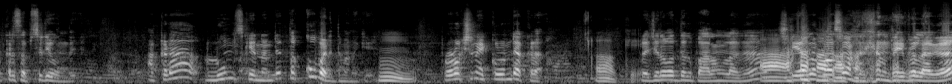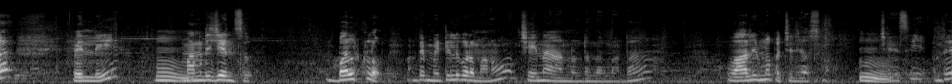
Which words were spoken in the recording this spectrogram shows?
అక్కడ సబ్సిడీ ఉంది. అక్కడ లూమ్స్కి ఏంటంటే తక్కువ పడుద్ది మనకి. ప్రొడక్షన్ ఎక్కడ ఉంటే అక్కడ. ఓకే ప్రజల వద్దకు పాలన లాగా చీరల కోసం టైప్ లాగా వెళ్ళి మన డిజైన్స్ బల్క్లో అంటే మెటీరియల్ కూడా మనం చైనా అని ఉంటుంది అనమాట వాల్యూమ్లో పర్చేజ్ చేస్తున్నాం. చేసి అంటే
